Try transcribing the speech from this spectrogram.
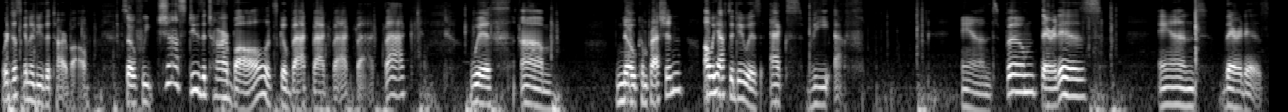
we're just going to do the tarball. So if we just do the tarball, let's go back, back, back, back, back with um, no compression. All we have to do is XVF. And boom, there it is. And there it is.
